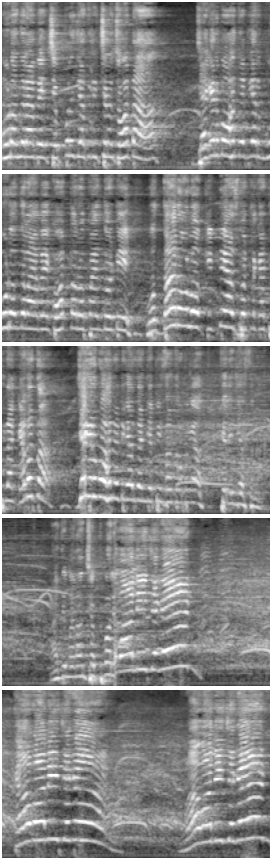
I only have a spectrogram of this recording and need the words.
మూడు వందల యాభై చెప్పుల చేతలు ఇచ్చిన చోట జగన్మోహన్ రెడ్డి గారు మూడు వందల యాభై కోట్ల రూపాయలతోటి ఉద్దానంలో కిడ్నీ హాస్పిటల్ కట్టిన ఘనత జగన్మోహన్ రెడ్డి గారిదని అని చెప్పి సందర్భంగా తెలియజేస్తున్నారు అది మనం చెప్పుకోవాలి. జగన్! కావాలి జగన్! రావాలి జగన్!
